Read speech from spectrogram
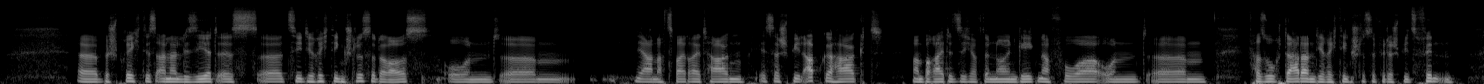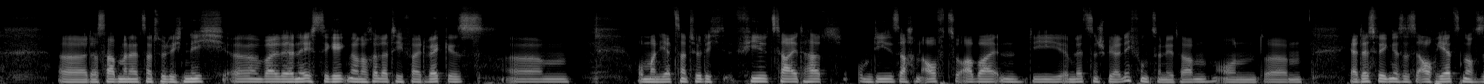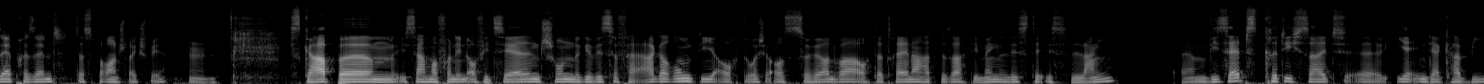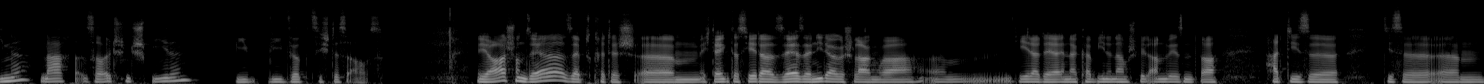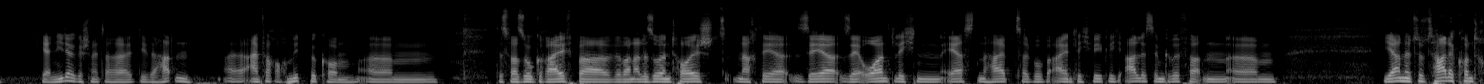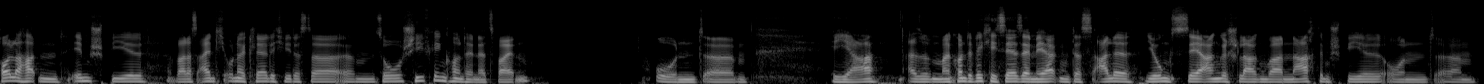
äh, bespricht es, analysiert es, äh, zieht die richtigen Schlüsse daraus und ähm, ja, nach zwei, drei Tagen ist das Spiel abgehakt. Man bereitet sich auf den neuen Gegner vor und ähm, versucht da dann die richtigen Schlüsse für das Spiel zu finden. Äh, das hat man jetzt natürlich nicht, äh, weil der nächste Gegner noch relativ weit weg ist. Ähm, und man jetzt natürlich viel Zeit hat, um die Sachen aufzuarbeiten, die im letzten Spiel halt nicht funktioniert haben. Und ähm, ja, deswegen ist es auch jetzt noch sehr präsent, das Braunschweig-Spiel. Hm. Es gab, ähm, ich sag mal, von den Offiziellen schon eine gewisse Verärgerung, die auch durchaus zu hören war. Auch der Trainer hat gesagt, die Mängelliste ist lang. Ähm, wie selbstkritisch seid äh, ihr in der Kabine nach solchen Spielen? Wie, wie wirkt sich das aus? Ja, schon sehr selbstkritisch. Ähm, ich denke, dass jeder sehr, sehr niedergeschlagen war. Ähm, jeder, der in der Kabine nach dem Spiel anwesend war, hat diese, diese ähm, ja, Niedergeschmetterheit, die wir hatten, äh, einfach auch mitbekommen. Ähm, das war so greifbar. Wir waren alle so enttäuscht nach der sehr, sehr ordentlichen ersten Halbzeit, wo wir eigentlich wirklich alles im Griff hatten ähm, ja, eine totale Kontrolle hatten im Spiel, war das eigentlich unerklärlich, wie das da ähm, so schief gehen konnte in der zweiten. Und ähm, ja, also man konnte wirklich sehr, sehr merken, dass alle Jungs sehr angeschlagen waren nach dem Spiel und ähm,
